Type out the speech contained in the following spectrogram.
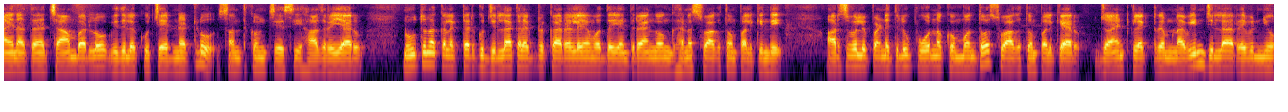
ఆయన తన ఛాంబర్లో విధులకు చేరినట్లు సంతకం చేసి హాజరయ్యారు నూతన కలెక్టర్కు జిల్లా కలెక్టర్ కార్యాలయం వద్ద యంత్రాంగం ఘన స్వాగతం పలికింది అరసవల్లి పండితులు పూర్ణ కుంభంతో స్వాగతం పలికారు జాయింట్ కలెక్టర్ ఎం నవీన్ జిల్లా రెవెన్యూ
